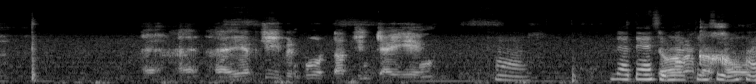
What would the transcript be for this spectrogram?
มให้ให้ให้เอฟซีเป็นผู้ตัดสินใจเอง ค่ะแล้วแต่สิมักจังสิเนาะค่ะ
